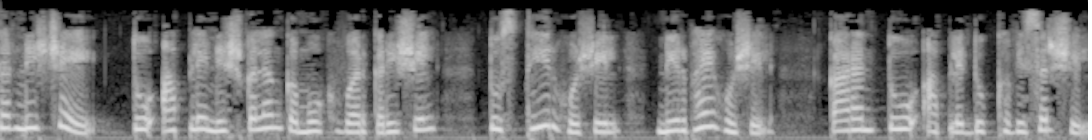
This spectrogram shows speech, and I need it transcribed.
तर निश्चय तू आपले निष्कलंक मुख वर करीशील तू स्थिर होशील निर्भय होशील कारण तू आपले दुःख विसरशील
